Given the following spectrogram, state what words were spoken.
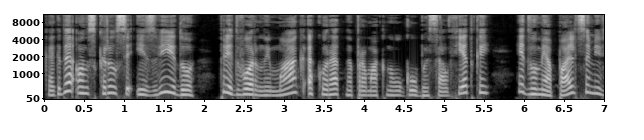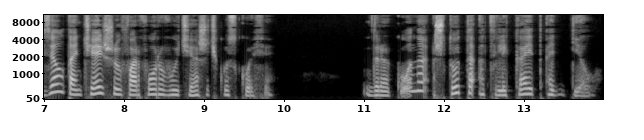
Когда он скрылся из виду, придворный маг аккуратно промокнул губы салфеткой и двумя пальцами взял тончайшую фарфоровую чашечку с кофе. Дракона что-то отвлекает от дел.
